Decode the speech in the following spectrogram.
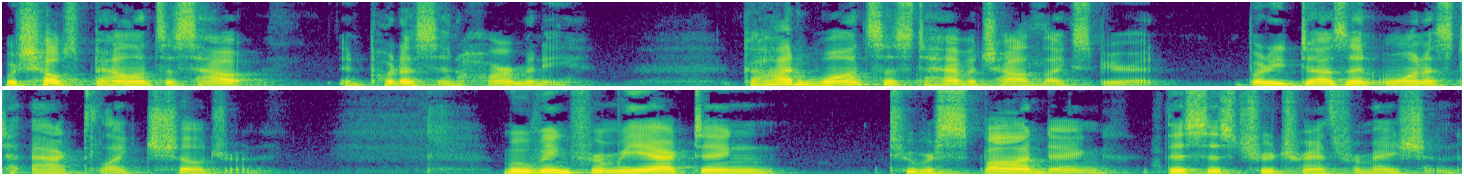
which helps balance us out and put us in harmony. God wants us to have a childlike spirit, but He doesn't want us to act like children. Moving from reacting to responding, this is true transformation.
